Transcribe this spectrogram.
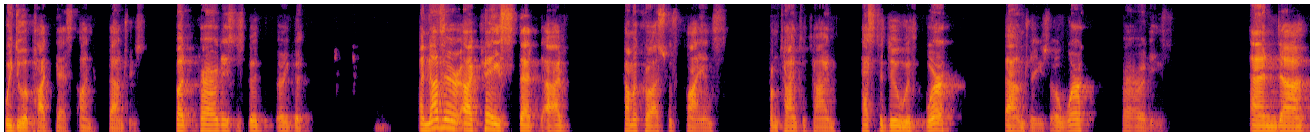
we do a podcast on boundaries. But priorities is good, very good. Another uh, case that I've come across with clients from time to time has to do with work boundaries or work priorities. And uh,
